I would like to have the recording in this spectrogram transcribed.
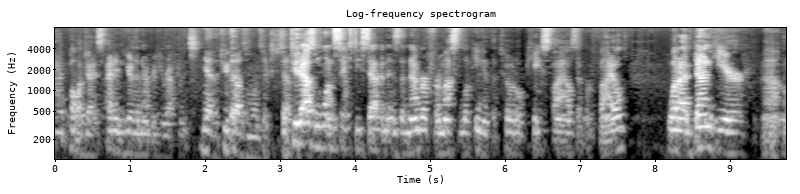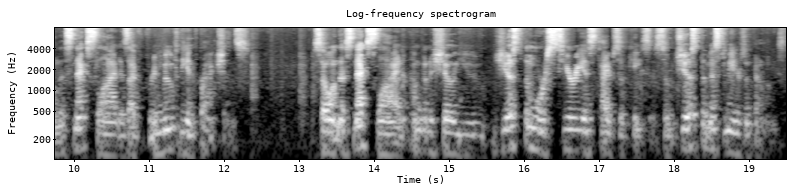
I apologize, I didn't hear the number you referenced. Yeah, the two thousand one So sixty-seven. 2001-67 is the number from us looking at the total case files that were filed. What I've done here uh, on this next slide is I've removed the infractions. So on this next slide, I'm going to show you just the more serious types of cases. So just the misdemeanors and felonies.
